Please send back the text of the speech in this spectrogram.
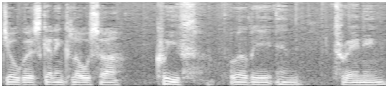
Diogo is getting closer. Queef will be in training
